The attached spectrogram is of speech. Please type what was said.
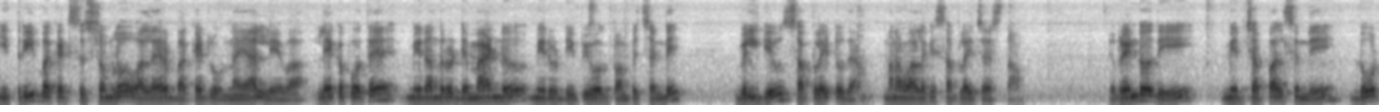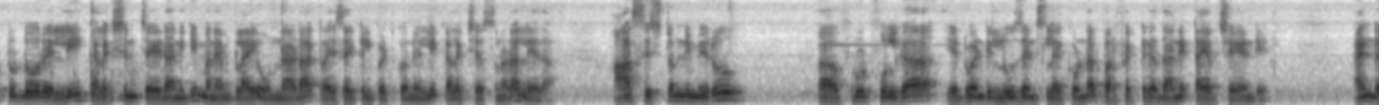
ఈ త్రీ బకెట్ సిస్టంలో వాళ్ళ దగ్గర బకెట్లు ఉన్నాయా లేవా? లేకపోతే మీరందరూ డిమాండ్ మీరు డిపిఓకి పంపించండి. Will give supply to them. మనం వాళ్ళకి సప్లై చేస్తాం. రెండోది మీరు చెప్పాల్సింది డోర్ టు డోర్ వెళ్ళి కలెక్షన్ చేయడానికి మన ఎంప్లాయీ ఉన్నాడా? ట్రైసైకిల్ పెట్టుకొని వెళ్ళి కలెక్ట్ చేస్తున్నాడా లేదా? ఆ సిస్టమ్ని మీరు ఫ్రూట్ఫుల్గా ఎటువంటి లూజ్ ఎండ్స్ లేకుండా పర్ఫెక్ట్గా దాన్ని టైప్ చేయండి. అండ్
